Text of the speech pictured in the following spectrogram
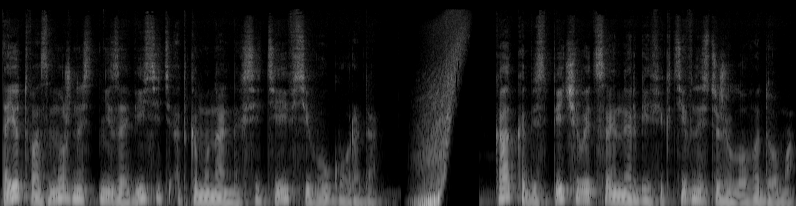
дает возможность не зависеть от коммунальных сетей всего города. Как обеспечивается энергоэффективность жилого дома?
